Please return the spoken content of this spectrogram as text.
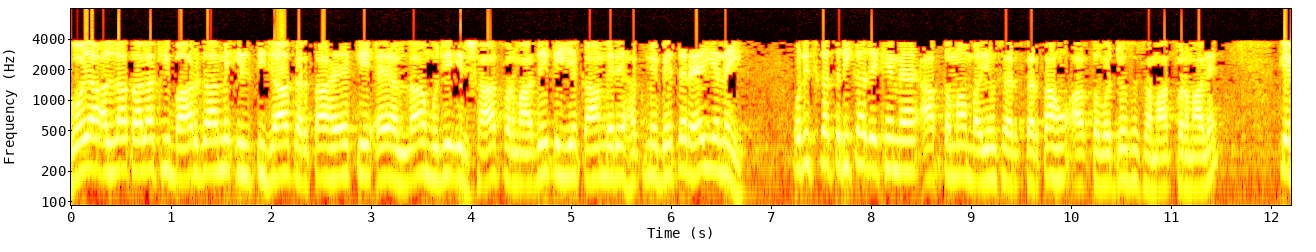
گویا اللہ تعالیٰ کی بارگاہ میں التجا کرتا ہے کہ اے اللہ مجھے ارشاد فرما دے کہ یہ کام میرے حق میں بہتر ہے یا نہیں۔ اور اس کا طریقہ دیکھیں، میں آپ تمام بھائیوں سے عرض کرتا ہوں، آپ توجہ سے سماعت فرما لیں کہ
